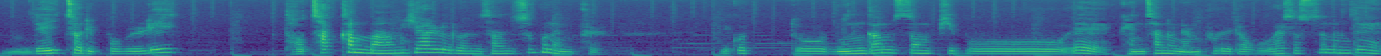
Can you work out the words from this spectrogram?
네이처 리퍼블릭 더 착한 마음 히알루론산 수분 앰플. 이것도 민감성 피부에 괜찮은 앰플이라고 해서 쓰는데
